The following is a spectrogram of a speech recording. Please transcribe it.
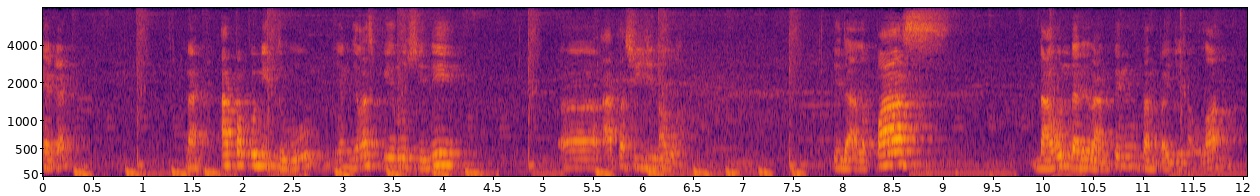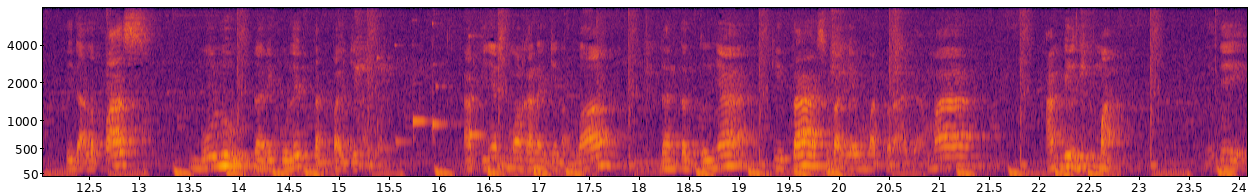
ya kan? Nah apa pun itu yang jelas virus ini atas izin Allah. Tidak lepas daun dari ranting tanpa izin Allah, tidak lepas bulu dari kulit tanpa izin Allah. Artinya semua karena izin Allah dan tentunya kita sebagai umat beragama ambil hikmah. Jadi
